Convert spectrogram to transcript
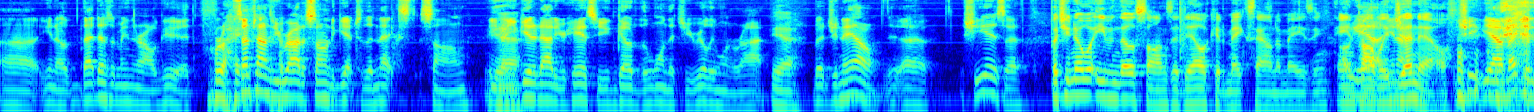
uh, you know, that doesn't mean they're all good. Right. Sometimes you write a song to get to the next song. You know, you get it out of your head so you can go to the one that you really want to write. Yeah. But Janelle, uh, she is a But you know what? Even those songs Adele could make sound amazing, oh, and yeah, probably you know, Janelle. She, yeah, they could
